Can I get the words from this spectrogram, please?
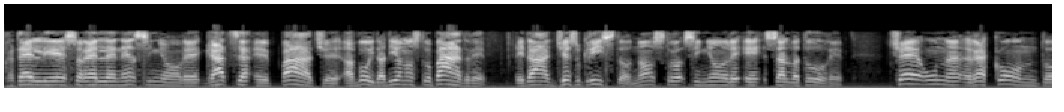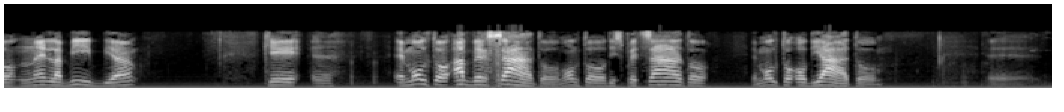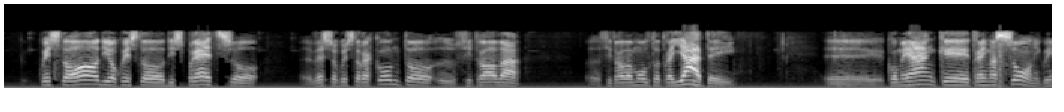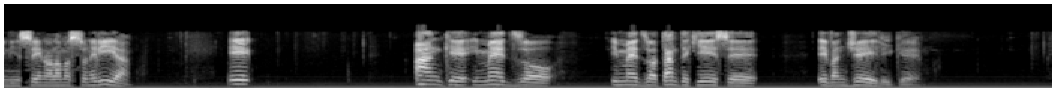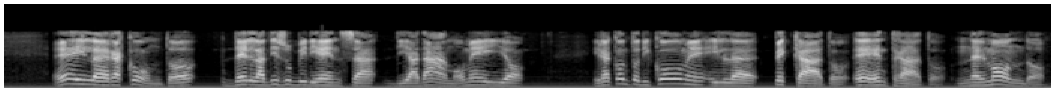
Fratelli e sorelle nel Signore, grazia e pace a voi da Dio nostro Padre e da Gesù Cristo, nostro Signore e Salvatore. C'è un racconto nella Bibbia che eh, è molto avversato, molto disprezzato e molto odiato. Eh, questo odio, questo disprezzo eh, verso questo racconto eh, si, trova, eh, si, trova, molto tra gli atei, come anche tra i massoni, quindi in seno alla massoneria, e anche in mezzo, in mezzo a tante chiese evangeliche è il racconto della disubbidienza di Adamo, o meglio, il racconto di come il peccato è entrato nel mondo.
